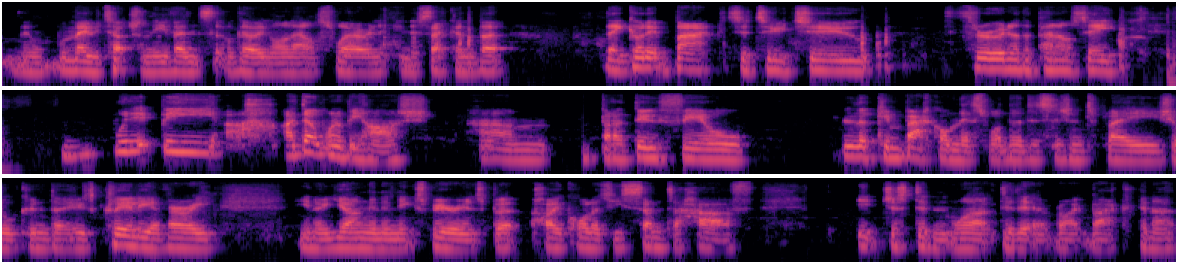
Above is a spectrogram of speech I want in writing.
we'll maybe touch on the events that were going on elsewhere in, in a second. But they got it back to two-two through another penalty. Would it be? I don't want to be harsh, um, but I do feel, looking back on this one, the decision to play Jules Koundé, who's clearly a very you know, young and inexperienced, but high quality centre half. It just didn't work, did it, at right back? And I,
